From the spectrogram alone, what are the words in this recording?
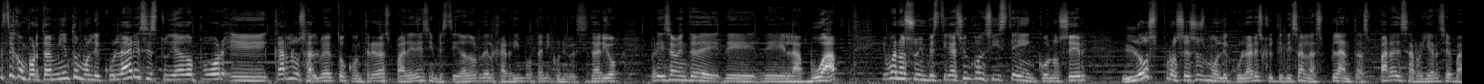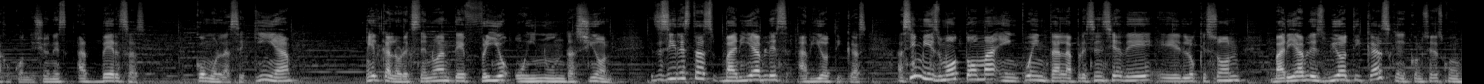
Este comportamiento molecular es estudiado por eh, Carlos Alberto Contreras Paredes, investigador del Jardín Botánico Universitario, precisamente de, de la BUAP. Y bueno, su investigación consiste en conocer los procesos moleculares que utilizan las plantas para desarrollarse bajo condiciones adversas como la sequía, el calor extenuante, frío o inundación. Es decir, estas variables abióticas. Asimismo, toma en cuenta la presencia de eh, lo que son variables bióticas, conocidas como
